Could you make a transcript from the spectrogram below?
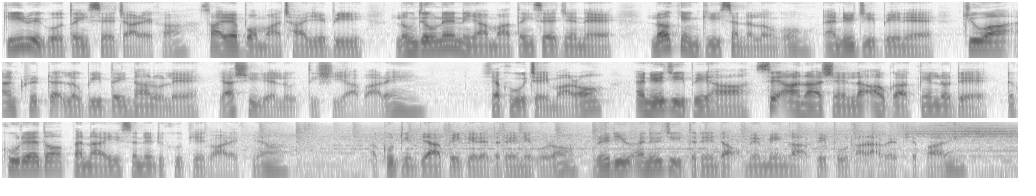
key တွေကိုတင်ဆက်ကြတဲ့အခါစာရွက်ပေါ်မှာခြာရေးပြီးလုံခြုံတဲ့နေရာမှာတင်ဆက်ခြင်းနဲ့ login key 12လုံးကို NUG Pay နဲ့ QR encrypted လုပ်ပြီးတင်ထားလို့လည်းရရှိတယ်လို့သိရှိရပါတယ်။ယခုအချိန်မှာတော့ NUG Pay ဟာစစ်အာဏာရှင်လက်အောက်ကကင်းလွတ်တဲ့တခုတည်းသောဗန်နာရေးစနစ်တစ်ခုဖြစ်ပါတယ်ခင်ဗျာ။ အခုတင်ပြပေးခဲ့တဲ့သတင်းတွေကိုတော့ Radio NUG သတင်းတောက်မင်းမင်းကပေးပို့ထားတာပဲဖြစ်ပါတယ်။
